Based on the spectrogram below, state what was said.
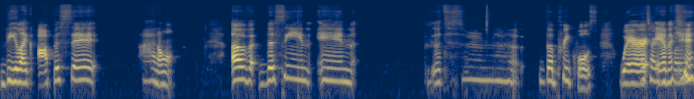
the like opposite i don't of the scene in that's uh, the prequels where anakin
